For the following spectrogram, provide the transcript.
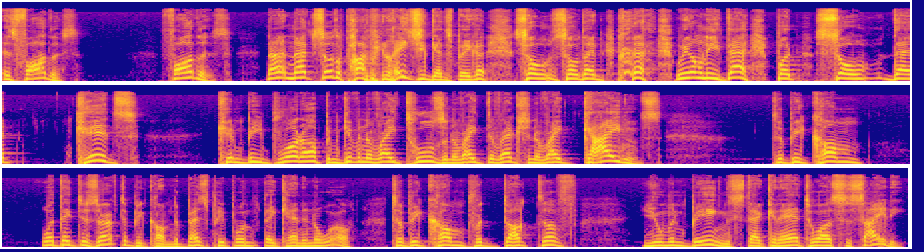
is fathers. Fathers. Not not so the population gets bigger, so so that we don't need that, but so that kids can be brought up and given the right tools and the right direction, the right guidance to become what they deserve to become, the best people they can in the world, to become productive human beings that can add to our society,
